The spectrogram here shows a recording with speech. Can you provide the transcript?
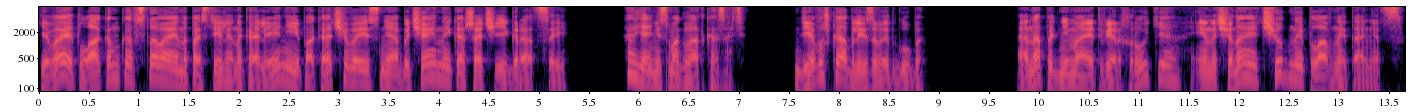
Кивает лакомка, вставая на постели на колени и покачиваясь необычайной кошачьей грацией. А я не смогла отказать. Девушка облизывает губы. Она поднимает вверх руки и начинает чудный плавный танец.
